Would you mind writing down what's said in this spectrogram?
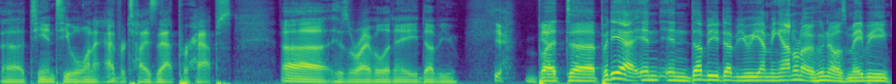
uh, TNT will want to advertise that perhaps uh, his arrival in AEW. Yeah. But yeah. Uh, but yeah, in in WWE, I mean, I don't know, who knows, maybe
